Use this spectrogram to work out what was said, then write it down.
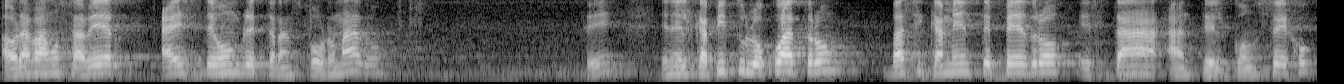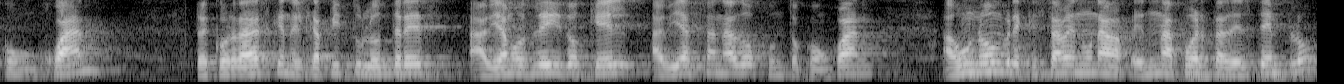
ahora vamos a ver a este hombre transformado. En el capítulo 4 Básicamente Pedro está ante el consejo con Juan. Recordarás que en el capítulo 3 habíamos leído que él había sanado junto con Juan a un hombre que estaba en una, en una puerta del templo.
